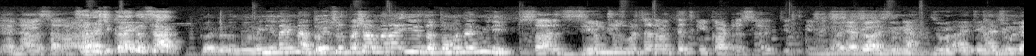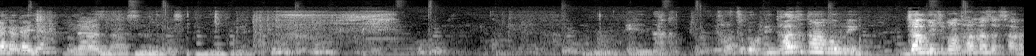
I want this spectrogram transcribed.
या ना सर हाँ। सर अच्छी काबिल सर। काबिल तो मैं नहीं नहीं ना दो एक सौ पचास मना ये तो तो मैं नहीं सर जीवन जूस पर चढ़ा हाँ, तेज की काट रहे सर तेज की लेखा जून या जून आई तीन जून लेखा गई ना ना सर। था तो बोकनी था तो था बोकनी जल्दी चुका था ना सर सारा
